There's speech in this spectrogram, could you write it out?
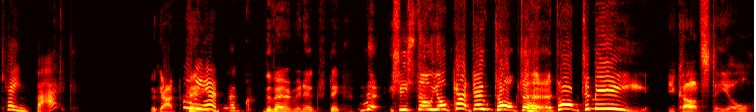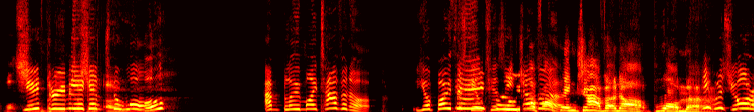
Came back. The cat Oh, came yeah. back the very next day. No, she stole your cat. Don't talk to her. Talk to me. You can't steal what You threw me doesn't against the wall and blew my tavern up. You're both as guilty as each your other. fucking tavern up, woman. It was your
